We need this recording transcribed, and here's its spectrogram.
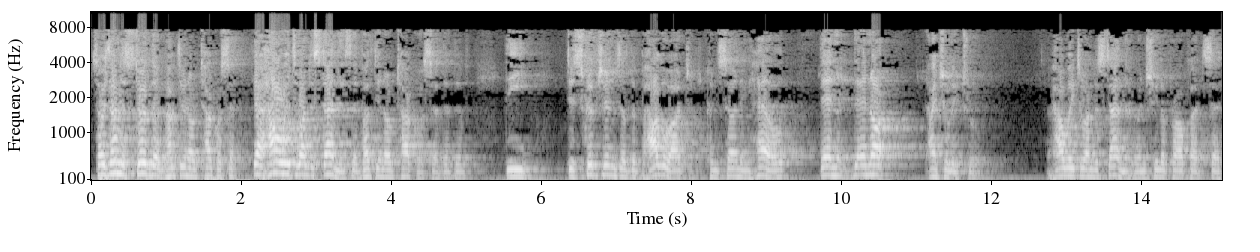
So it's understood that Bhaktivinoda Thakur said, yeah, how are we to understand this? That Bhaktivinoda Thakur said that the, the descriptions of the Bhagavat concerning hell, then they're not actually true. How are we to understand that when Srila Prabhupada said,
